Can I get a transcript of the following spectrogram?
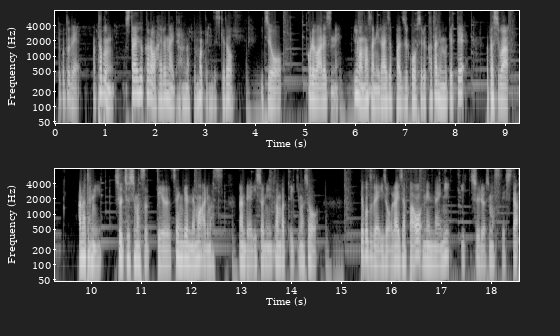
ってことで、まあ、多分、スタイフからは入らないだろうなって思ってるんですけど、一応、これはあれですね。今まさにライジャパ受講してる方に向けて、私はあなたに集中しますっていう宣言でもあります。なんで一緒に頑張っていきましょう。ということで以上、ライジャパを年内に終了しますでした。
